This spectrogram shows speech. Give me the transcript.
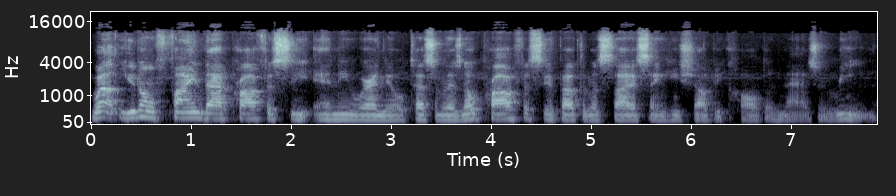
Well, you don't find that prophecy anywhere in the Old Testament. There's no prophecy about the Messiah saying he shall be called a Nazarene.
